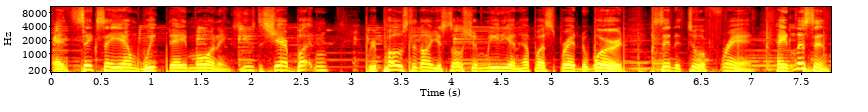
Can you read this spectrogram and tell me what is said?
at 6 a.m. weekday mornings. Use the share button. Repost it on your social media and help us spread the word. Send it to a friend. Hey, listen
